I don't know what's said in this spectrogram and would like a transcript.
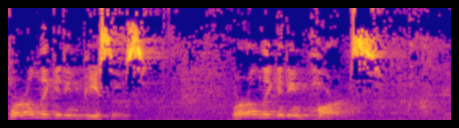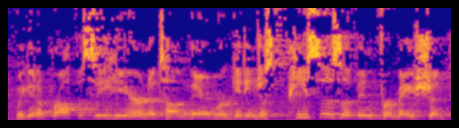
We're only getting pieces. We're only getting parts. We get a prophecy here and a tongue there, and we're getting just pieces of information,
